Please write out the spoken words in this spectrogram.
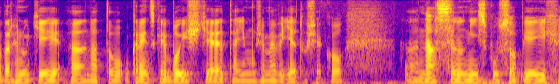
vrhnuti eh, na to ukrajinské bojiště. Tady můžeme vidět už jako eh, násilný způsob jejich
